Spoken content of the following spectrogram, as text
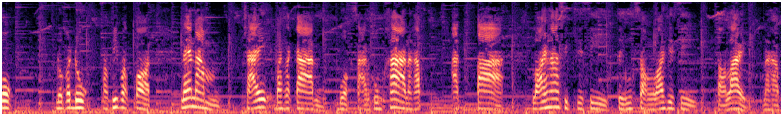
กก นวดปลาดุกผักพริกผักปอด แนะนำใช้บาสการบวกสารคุ้มค่านะครับ อัตรา 150ซีซีถึง 200ซีซีต่อไร่นะครับ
